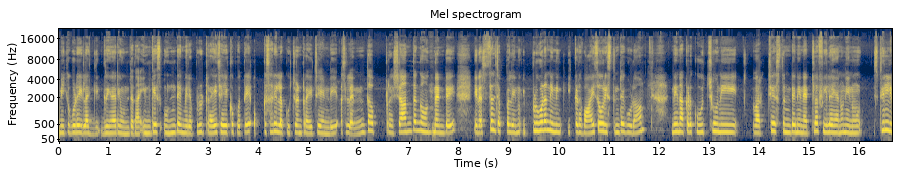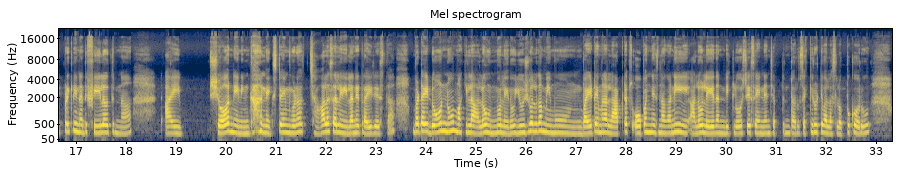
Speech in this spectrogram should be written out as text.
మీకు కూడా ఇలా గ్రీనరీ ఉంటుందా? ఇన్ కేస్ ఉంటే మీరు ఎప్పుడు ట్రై చేయకపోతే ఒక్కసారి ఇలా కూర్చొని ట్రై చేయండి. అసలు ఎంత ప్రశాంతంగా ఉందంటే నేను అస్సలు చెప్పలేను. ఇప్పుడు కూడా నేను ఇక్కడ వాయిస్ ఓవర్ ఇస్తుంటే కూడా నేను అక్కడ కూర్చొని వర్క్ చేస్తుంటే నేను ఎట్లా ఫీల్ అయ్యానో నేను స్టిల్ ఇప్పటికి నేను అది ఫీల్ అవుతున్నా. ఐ షూర్ నేను ఇంకా నెక్స్ట్ టైం కూడా చాలాసార్లు నేను ఇలానే ట్రై చేస్తా. బట్ ఐ డోంట్ నో మాకు ఇలా అలో ఉందో లేదో. యూజువల్గా మేము బయట ఏమైనా ల్యాప్టాప్స్ ఓపెన్ చేసినా కానీ అలో లేదండి. క్లోజ్ చేసేయండి అని చెప్తుంటారు. సెక్యూరిటీ వాళ్ళు అసలు ఒప్పుకోరు.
